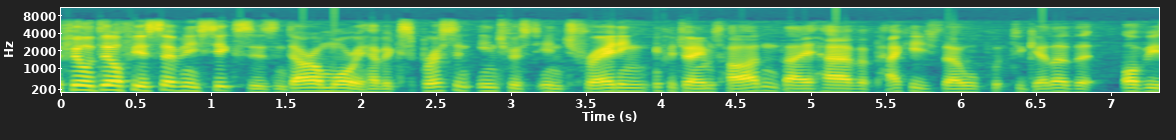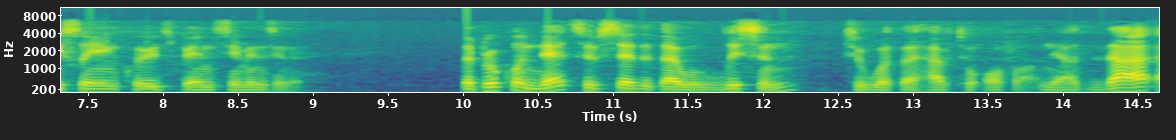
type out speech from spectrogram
the Philadelphia 76ers and Daryl Morey have expressed an interest in trading for James Harden. They have a package they will put together that obviously includes Ben Simmons in it. The Brooklyn Nets have said that they will listen to what they have to offer. Now that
